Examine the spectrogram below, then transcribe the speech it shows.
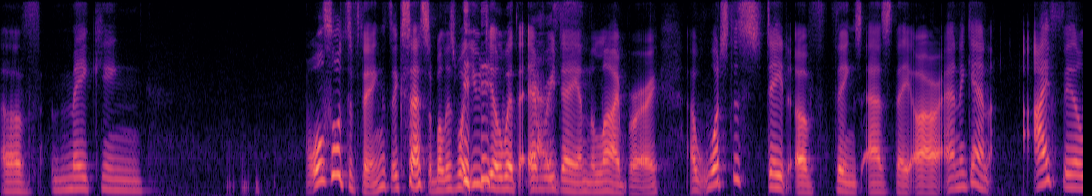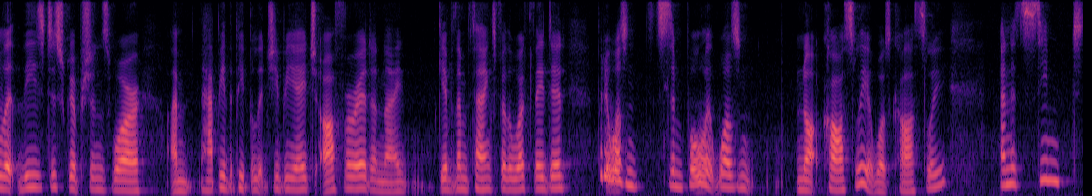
of making all sorts of things accessible is what you deal with every Yes. day in the library. Uh, what's the state of things as they are? And again, I feel that these descriptions were, I'm happy the people at GBH offer it and I give them thanks for the work they did, but it wasn't simple, it wasn't not costly, it was costly, and it seemed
